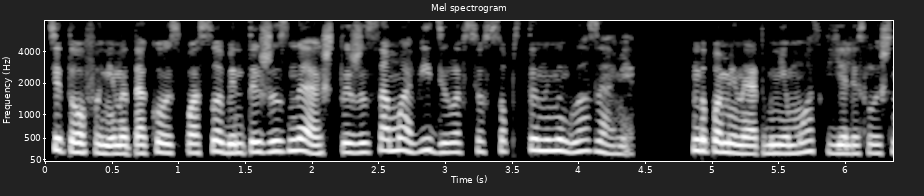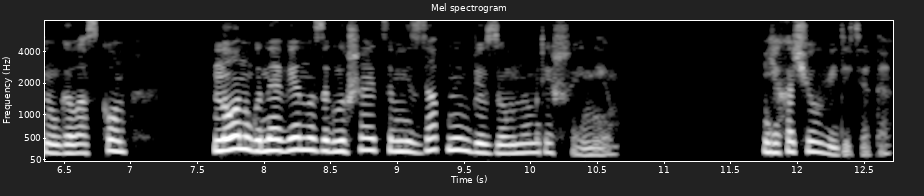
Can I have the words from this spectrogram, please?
Титов и не на такое способен, ты же знаешь, ты же сама видела все собственными глазами. Напоминает мне мозг еле слышным голоском, но он мгновенно заглушается внезапным безумным решением. Я хочу увидеть это.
